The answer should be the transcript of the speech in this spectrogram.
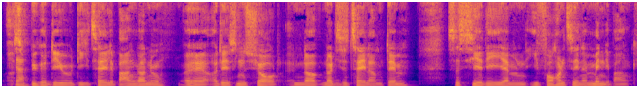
og så bygger de jo digitale banker nu, øh, og det er sådan sjovt, når, når de så taler om dem, så siger de, jamen i forhold til en almindelig bank,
